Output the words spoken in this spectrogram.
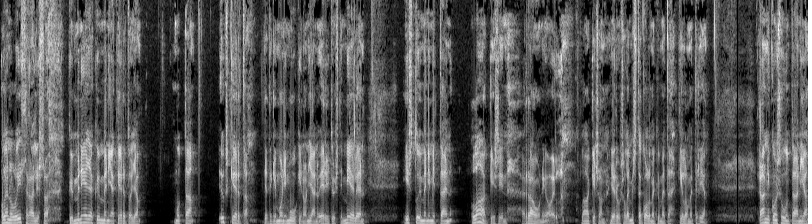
Olen ollut Israelissa kymmeniä ja kymmeniä kertoja, mutta yksi kerta, tietenkin moni muukin on jäänyt erityisesti mieleen, istuimme nimittäin Laakisin raunioilla. Laakis on Jerusalemista 30 kilometriä rannikon suuntaan ja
